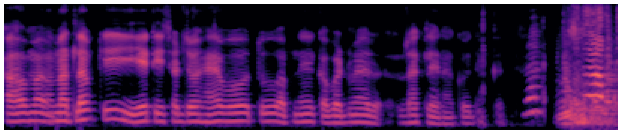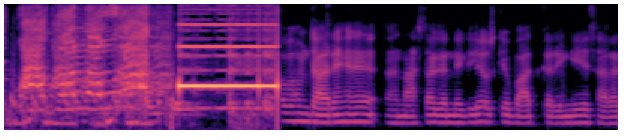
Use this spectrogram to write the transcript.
अ, म- मतलब कि ये टी शर्ट जो है वो तू अपने कबर्ड में रख लेना कोई दिक्कत नहीं। रख अब हम जा रहे हैं अ, नाश्ता करने के लिए उसके बाद करेंगे ये सारा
